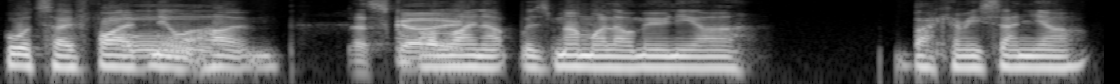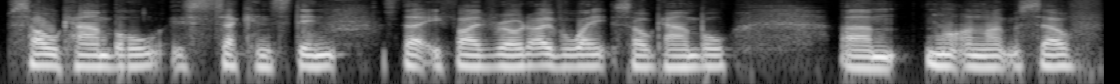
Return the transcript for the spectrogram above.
Porto 5 0 at home, let's go. Our lineup was Manuel Almunia, Bacary Sagna, Sol Campbell, his second stint, 35 year old overweight Sol Campbell, um, not unlike myself.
